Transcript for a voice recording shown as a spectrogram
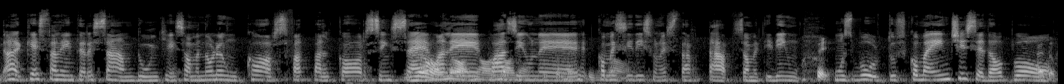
Ah, che sta interessante, dunque, insomma, non è un corso fatto per il corso in sé, No, ma no, è no, quasi no, no, un, assolutamente come si dice, una start-up, insomma, ti di un, Sì. un sbur, tu scominci e dopo, Eh, dopo.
